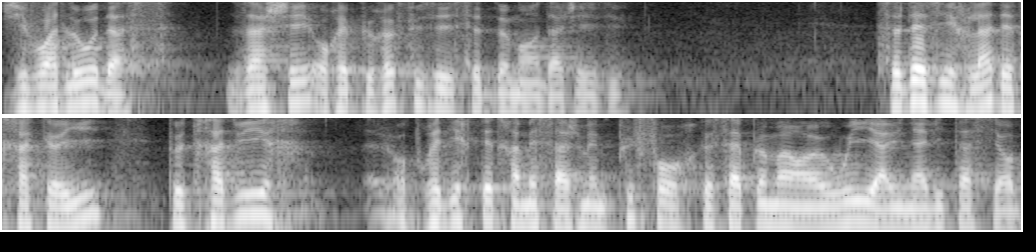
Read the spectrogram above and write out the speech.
J'y vois de l'audace. Zachée aurait pu refuser cette demande à Jésus. Ce désir-là d'être accueilli peut traduire, on pourrait dire peut-être un message même plus fort que simplement un oui à une invitation.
